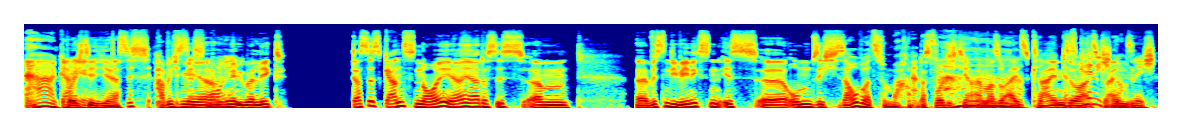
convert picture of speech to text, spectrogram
ah, geil. Dir hier. Das ist, Habe ich, mir, hab ich mir überlegt. Das ist ganz neu, ja, ja. Das ist, ähm, äh, wissen die wenigsten, ist, äh, um sich sauber zu machen. Das wollte ich dir Ah, einmal so als kleinen, Das so als ich kleinen. Ich,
